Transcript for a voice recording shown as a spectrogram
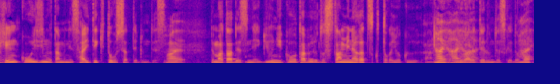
健康維持のために最適とおっしゃってるんです。はい。でまたですね牛肉を食べるとスタミナがつくとかよくあの、はいはいはい、言われてるんですけども、はい、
